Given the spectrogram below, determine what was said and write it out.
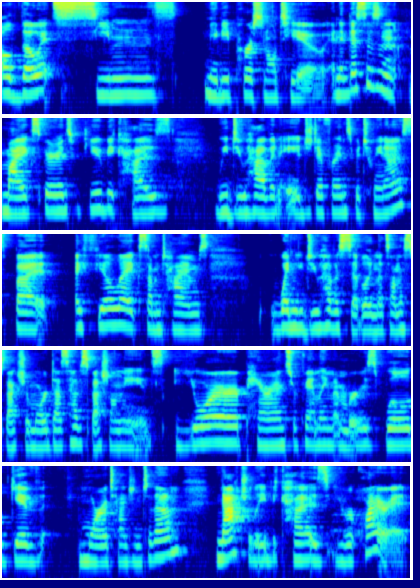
although it seems maybe personal to you, and this isn't my experience with you because we do have an age difference between us, but I feel like sometimes when you do have a sibling that's on the spectrum or does have special needs, your parents or family members will give more attention to them naturally because you require it.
